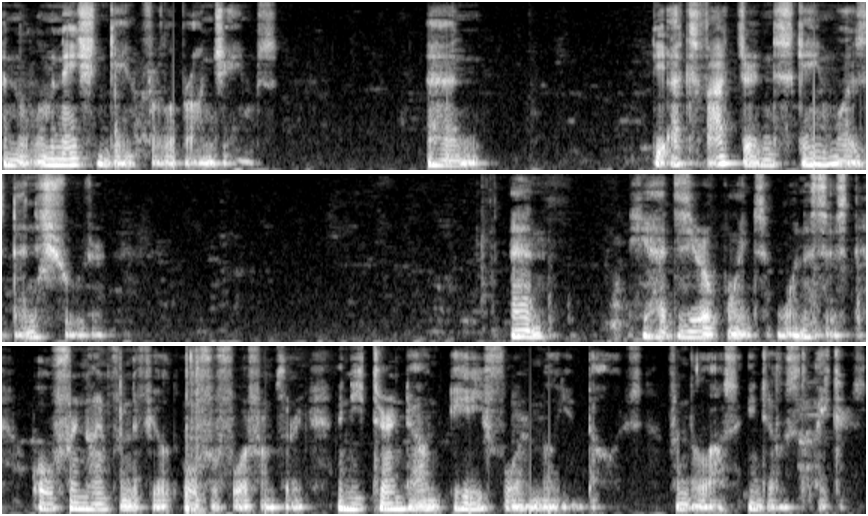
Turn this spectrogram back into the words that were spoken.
an elimination game for LeBron James. And the X factor in this game was Dennis Schroeder. And he had zero points, one assist, 0 for 9 from the field, 0 for 4 from 3, and he turned down $84 million from the Los Angeles Lakers.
